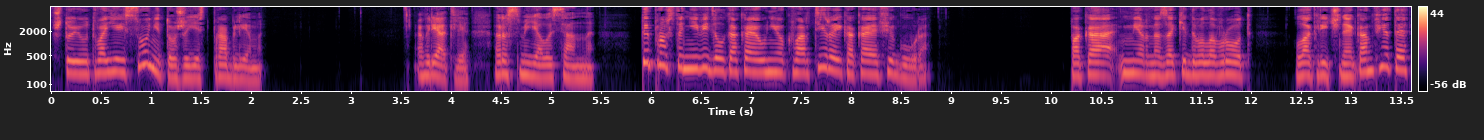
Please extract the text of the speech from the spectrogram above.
что и у твоей Сони тоже есть проблемы». «Вряд ли», — рассмеялась Анна. «Ты просто не видел, какая у нее квартира и какая фигура». Пока мирно закидывала в рот лакричные конфеты,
